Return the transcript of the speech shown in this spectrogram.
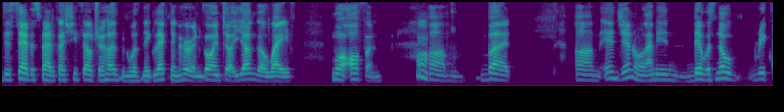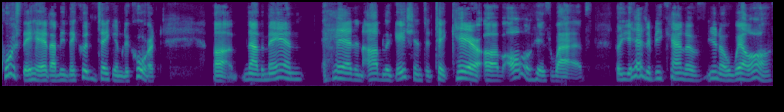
dissatisfied because she felt her husband was neglecting her and going to a younger wife more often. Hmm. Um, but um, in general, I mean, there was no recourse they had. I mean, they couldn't take him to court. Uh, now, the man had an obligation to take care of all his wives. So you had to be kind of, you know, well off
